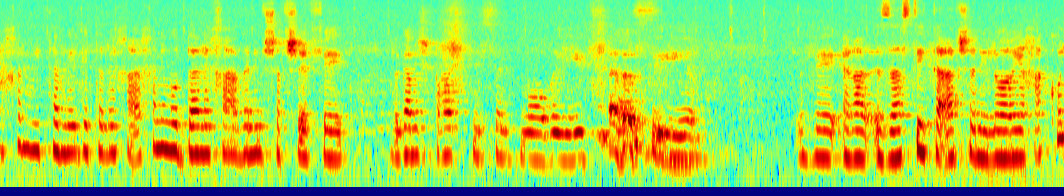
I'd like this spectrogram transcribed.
איך אני מתענגת עליך, איך אני מודה לך, ואני משפשפת, וגם השפרצתי סנט מוריץ על הסיר, והזזתי את האף שאני לא אריח, הכל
